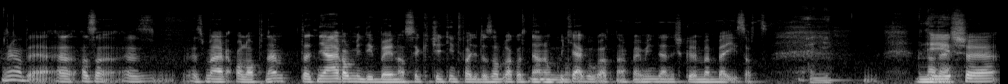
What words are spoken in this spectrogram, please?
Ja, de az a, ez, ez már alap, nem? Tehát nyáron mindig bejön az, hogy kicsit nyitva vagy az ablakot, nálunk mm. kutyák ugatnak, meg minden, és különben beízadsz. Ennyi. Na és de.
